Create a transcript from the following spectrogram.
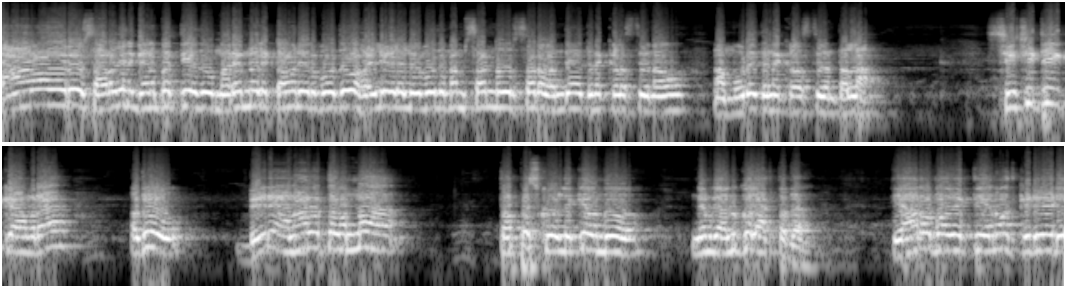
ಯಾರು ಸಾರ್ವಜನಿಕ ಗಣಪತಿ, ಅದು ಮರೆ ಮೇಲೆ ಟೌನ್ ಇರ್ಬೋದು, ಹಳ್ಳಿಗಳಲ್ಲಿ ಇರ್ಬೋದು ನಮ್ಮ ಸಣ್ಣ ಊರು ಸರ್ ಒಂದೇ ದಿನ ಕಳಿಸ್ತೀವಿ ನಾವು ನಾವು ಮೂರೇ ದಿನ ಕಳಿಸ್ತೀವಿ ಅಂತಲ್ಲ. ಸಿಸಿಟಿವಿ ಕ್ಯಾಮ್ರಾ ಅದು ಬೇರೆ ಅನಾಹುತವನ್ನ ತಪ್ಪಿಸ್ಕೊಳ್ಳಿಕ್ಕೆ ಒಂದು ನಿಮ್ಗೆ ಅನುಕೂಲ ಆಗ್ತದ. ಯಾರೊಬ್ಬ ವ್ಯಕ್ತಿ ಏನೋ ಕಿಡಿಗಡಿ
